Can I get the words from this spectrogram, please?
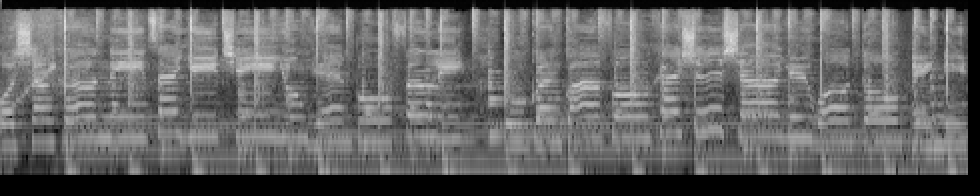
我想和你在一起，永远不分离。不管刮风还是下雨，我都陪你。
